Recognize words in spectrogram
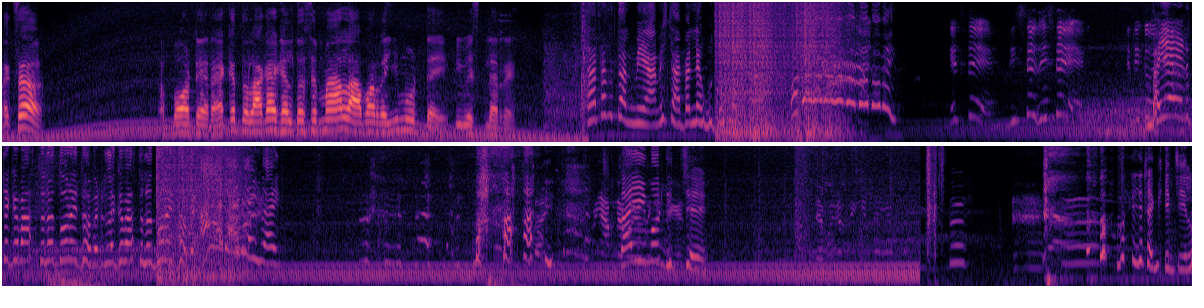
দেখছ? বটের একে তো লাগাই খেলতেছে মাল আবার ইমোট দেয় বিবেস প্লেয়ারে আমি স্নাইপার নিয়ে ভাইয়া এটা থেকে বাঁচতে হলে দৌড়াইতে হবে এটা থেকে বাঁচতে হলে দৌড়াইতে হবে। ভাই, ভাই ইমোট দিচ্ছে। এটা কি ছিল?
